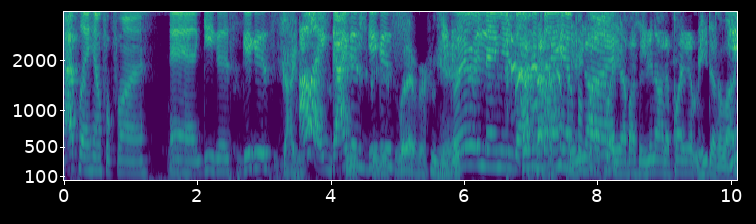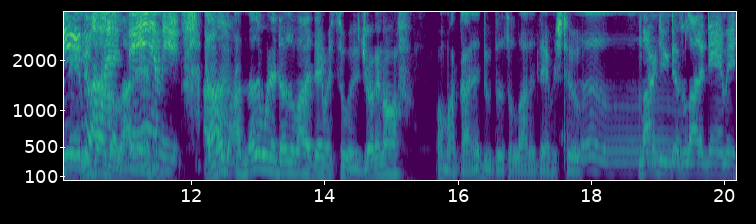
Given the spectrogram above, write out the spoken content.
I play him for fun. and Gigas. Gigas. Geiges. I like Geigas, Gigas, Gigas, whatever. Gigas. Whatever his name is. But I've been playing him If for you know how to play, fun. yeah, I'm about to say, if you know how to play him, he does a lot He of damage. He does a lot of of damage. damage. Another Oh. another one that does a lot of damage too is Dragunov. Oh my god, that dude does a lot of damage too. Ooh. Marduk does a lot of damage.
